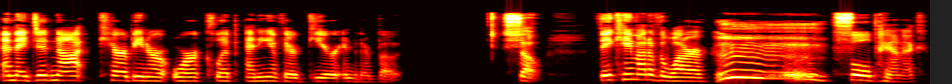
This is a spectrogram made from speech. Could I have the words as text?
and they did not carabiner or clip any of their gear into their boat. So they came out of the water, full panic,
